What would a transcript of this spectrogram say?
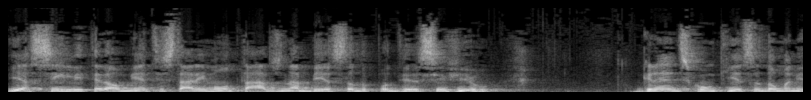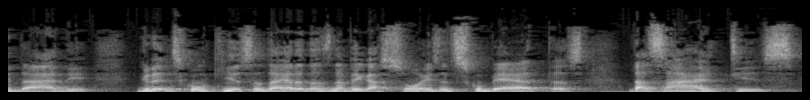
e assim literalmente estarem montados na besta do poder civil. Grandes conquistas da humanidade, grandes conquistas da era das navegações, das descobertas, das artes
